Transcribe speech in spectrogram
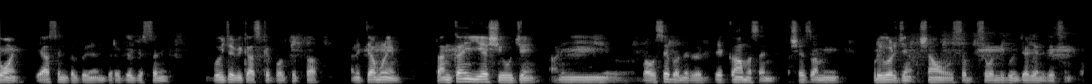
गोंय ह्या संकल्पने अंतर्गत जे आसा न्ही गोंयचो विकास करपाक सोदता आनी त्यामुळे तांकांय यश येवचें आनी भाऊसाहेब ते काम आसा न्ही अशेंच आमी फुडें व्हरचें अशें हांव सब- गोंयच्या जनतेक सांगता.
